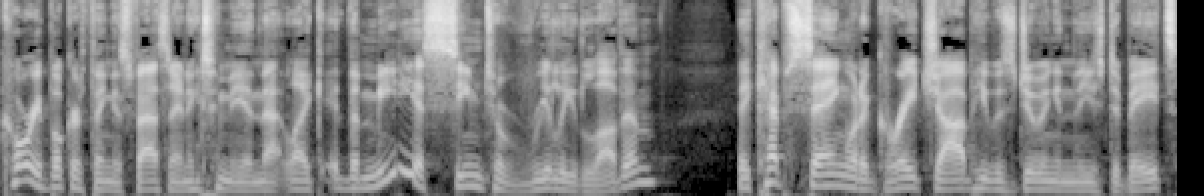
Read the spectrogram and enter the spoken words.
Cory Booker thing is fascinating to me in that, like, the media seemed to really love him. They kept saying what a great job he was doing in these debates.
